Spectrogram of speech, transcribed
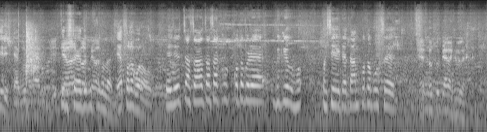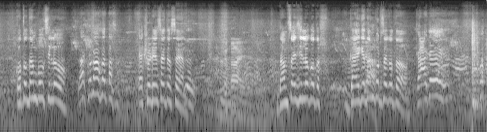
তিরিশ টাকা তিরিশ টাকা দিয়ে বিক্রি করলেন? এত বড়। এই যে চাচা চাচা কত করে বিক্রি হয়েছে? এটা দাম কত বলছে? কত দাম বলছিল? একশো একশো টাকা চাইতেছেন? দাম চাইছিল কত? গায়কে দাম করছে কত? কাকে কত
